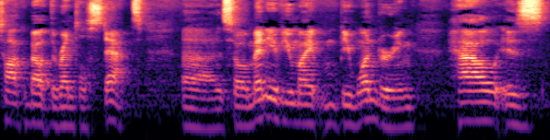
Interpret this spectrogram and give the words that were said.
talk about the rental stats. Uh, so many of you might be wondering how is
